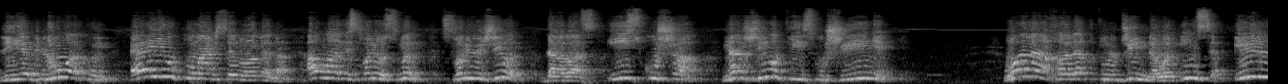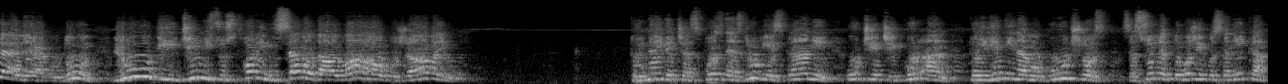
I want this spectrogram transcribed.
ليبلوكم أيكم أحسن عملا Allah je stvorio smrt, stvorio je život da vas iskuša. Naš život je iskušenje. وَمَا خَلَقْتُ الْجِنَّ وَالْإِنْسَ إِلَّا لِعْبُدُونَ Ljudi i džini su stvoreni samo da Allaha obožavaju. To je najveća spoznaja. S druge strane, učeći Kur'an, to je jedina mogućnost sa sunnetom Božeg poslanika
